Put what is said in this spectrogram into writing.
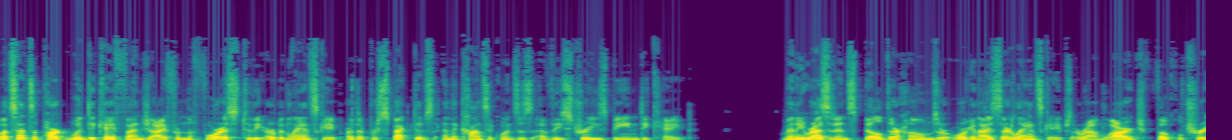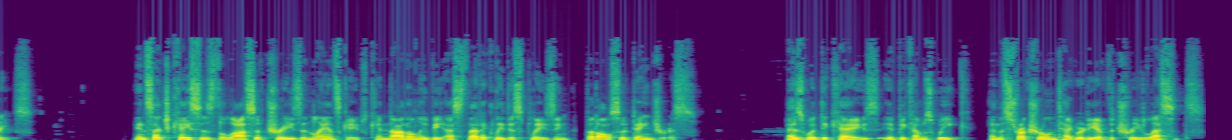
What sets apart wood decay fungi from the forest to the urban landscape are the perspectives and the consequences of these trees being decayed. Many residents build their homes or organize their landscapes around large focal trees. In such cases, the loss of trees in landscapes can not only be aesthetically displeasing, but also dangerous. As wood decays, it becomes weak, and the structural integrity of the tree lessens.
